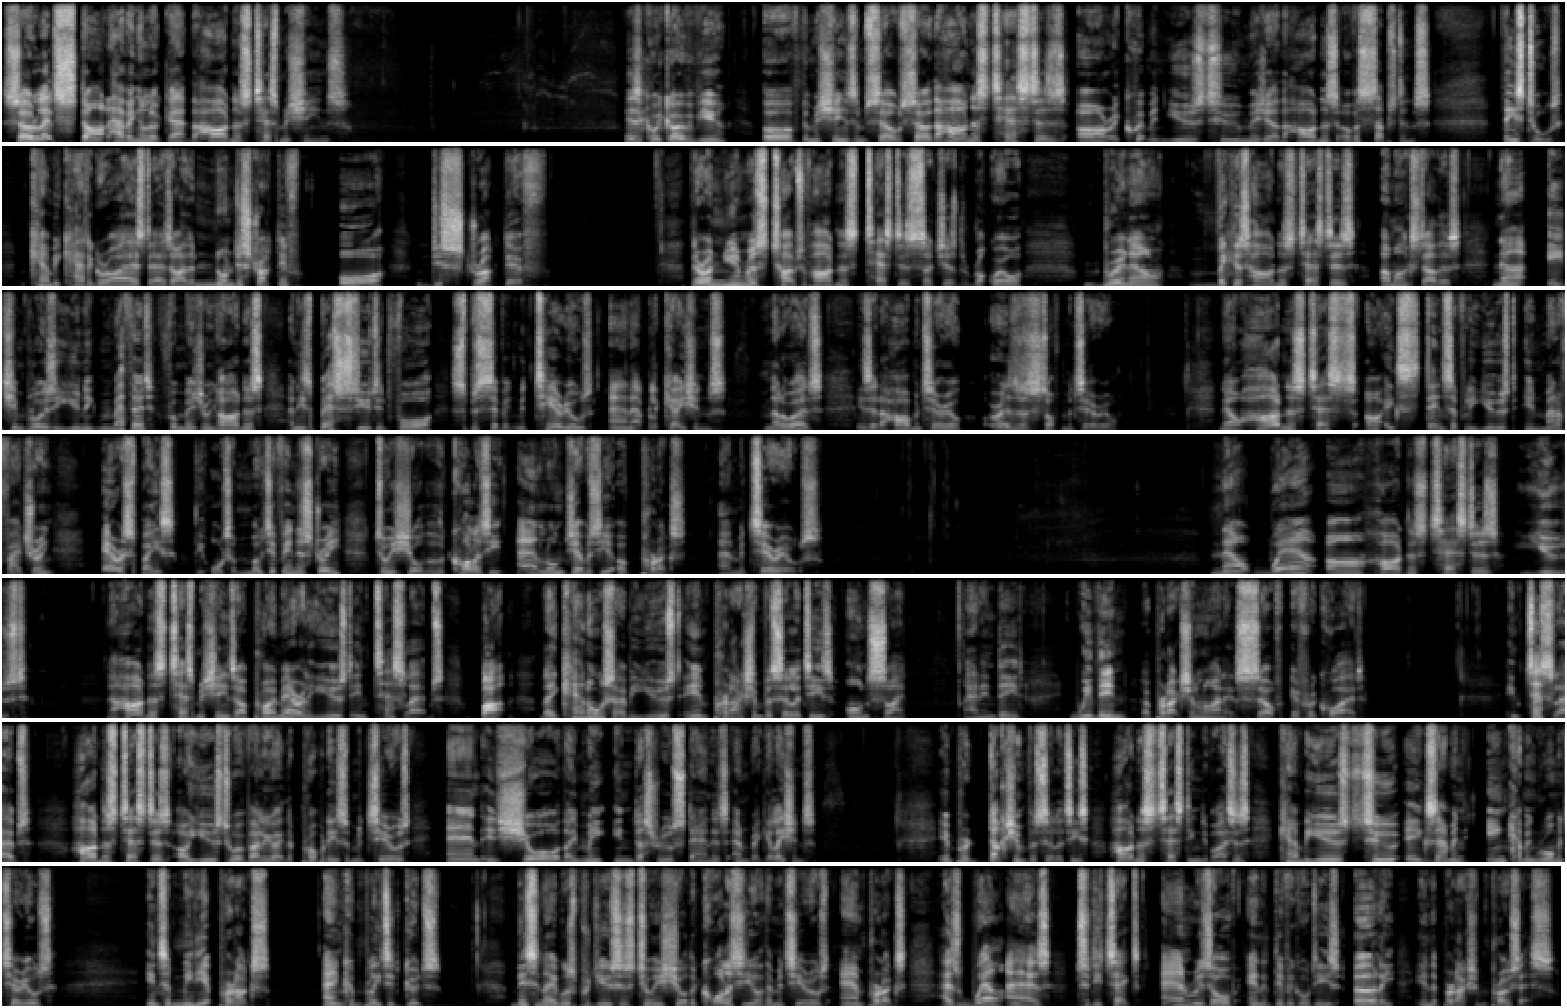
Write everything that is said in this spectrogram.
So let's start having a look at the hardness test machines. Here's a quick overview of the machines themselves. So the hardness testers are equipment used to measure the hardness of a substance. These tools can be categorized as either non-destructive or destructive. There are numerous types of hardness testers such as the Rockwell, Brinell, Vickers hardness testers, amongst others. Now, each employs a unique method for measuring hardness and is best suited for specific materials and applications. In other words, is it a hard material or is it a soft material? Now, hardness tests are extensively used in manufacturing, aerospace, the automotive industry to ensure that the quality and longevity of products and materials. Now, where are hardness testers used? Now, hardness test machines are primarily used in test labs, but they can also be used in production facilities on site, and indeed within a production line itself if required. In test labs, hardness testers are used to evaluate the properties of materials and ensure they meet industrial standards and regulations. In production facilities, hardness testing devices can be used to examine incoming raw materials, intermediate products, and completed goods. This enables producers to ensure the quality of their materials and products, as well as to detect and resolve any difficulties early in the production process.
